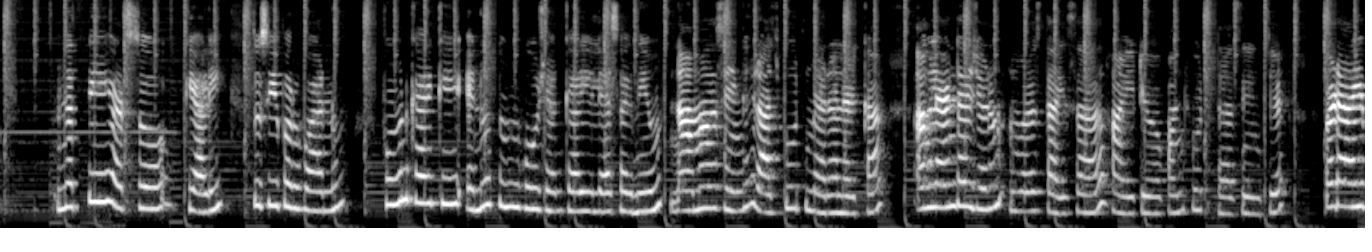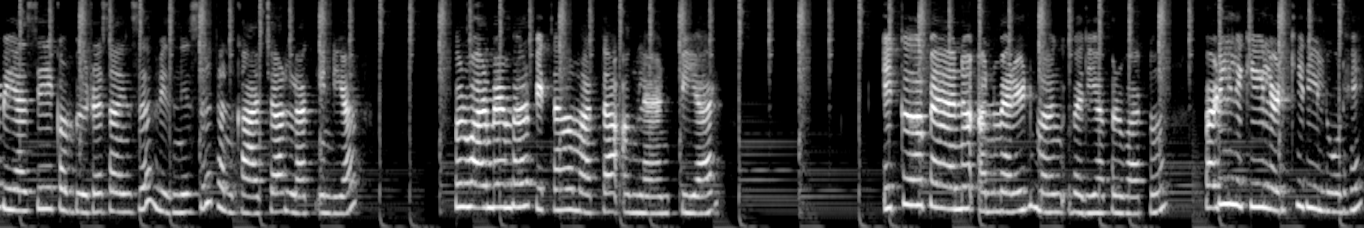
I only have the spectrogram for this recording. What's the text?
29841 ਤੁਸੀਂ ਪਰਿਵਾਰ ਨੂੰ ਫੋਨ ਕਰਕੇ ਇਹਨਾਂ ਤੋਂ ਹੋਰ ਜਾਣਕਾਰੀ ਲੈ ਸਕਦੇ ਹੋ ਨਾਮਾ ਸਿੰਘ ਰਾਜਪੂਤ ਮੇਰਾ ਲੜਕਾ ਇੰਗਲੈਂਡ ਦਾ ਜਨਮ ਉਮਰ 27 ਸਾਲ ਹਾਈਟ 5 ਫੁੱਟ 10 ਇੰਚ ਪੜ੍ਹਾਈ ਬੀਐਸਸੀ ਕੰਪਿਊਟਰ ਸਾਇੰਸ ਬਿਜ਼ਨਸ ਤਨਖਾਹ 4 ਲੱਖ ਇੰਡੀਆ ਪਰਿਵਾਰ ਮੈਂਬਰ ਪਿਤਾ ਮਾਤਾ ਇੰਗਲੈਂਡ ਪੀਆਰ ਇੱਕ ਭੈਣ ਅਨਮੈਰਿਡ ਮੰਗ ਵਧੀਆ ਪਰਿਵਾਰ ਤੋਂ ਪੜ੍ਹੀ ਲਿਖੀ ਲੜਕੀ ਦੀ ਲੋੜ ਹੈ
